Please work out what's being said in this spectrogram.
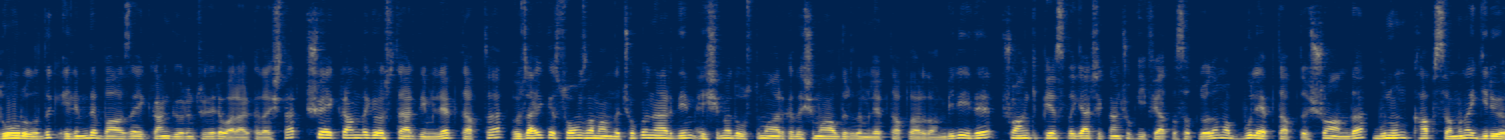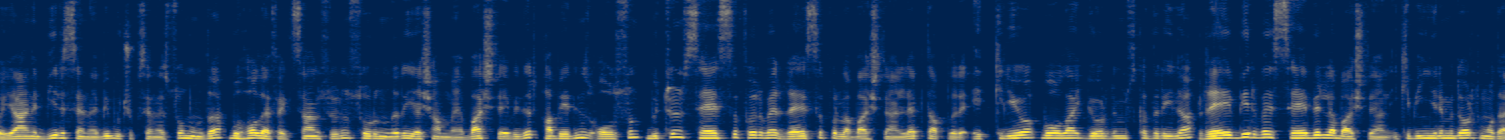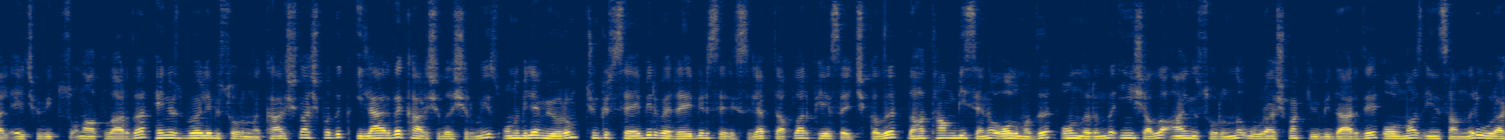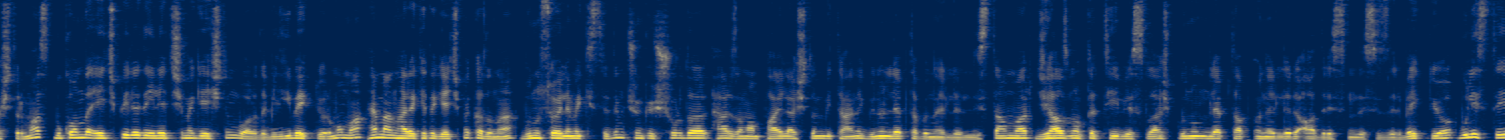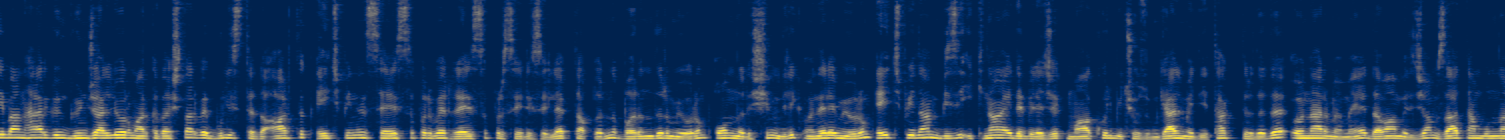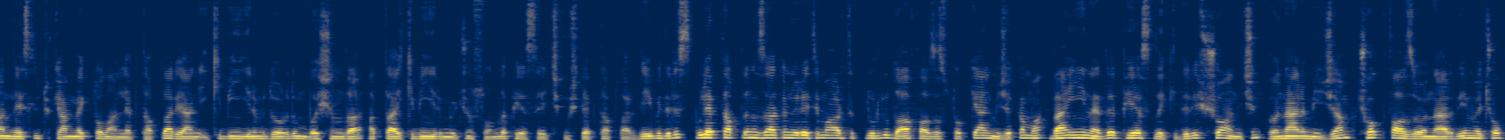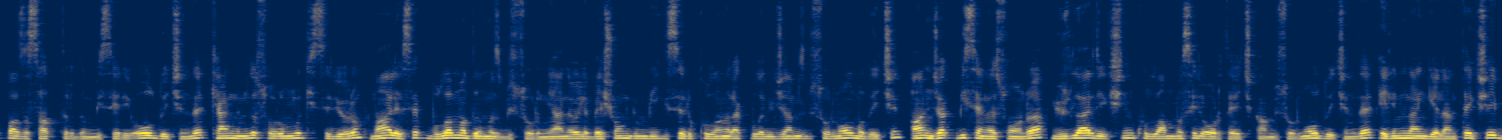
doğruladık. Elimde bazı ekran görüntüleri var arkadaşlar. Şu ekranda gösterdiğim laptopta özellikle son zamanda çok önerdiğim eşime dostuma arkadaşıma aldırdığım laptoplardan biriydi. Şu anki piyasada gerçekten çok iyi fiyatla satılıyordu ama bu laptopta şu anda bunun kapsamına giriyor. Yani bir sene, bir buçuk sene sonunda bu Hall Effect sensörün sorunları yaşanmaya başlayabilir. Haberiniz olsun. Bütün S0 ve R0 ile başlayan laptopları etkiliyor. Bu olay gördüğümüz kadarıyla R1 ve S1 ile başlayan 2024 model HP Victus 16'larda henüz böyle bir sorunla karşılaşmadık. İleride karşılaşır mıyız onu bilemiyorum. Çünkü S1 ve R1 serisi laptoplar piyasaya çıkalı daha tam bir sene olmadı. Onların da inşallah aynı sorunla uğraşmak gibi bir derdi olmaz. insanları uğraştırmaz. Bu konuda HP ile de iletişime geçtim bu arada. Bilgi bekliyorum ama hemen harekete geçmek adına bunu söylemek istedim. Çünkü şurada her zaman paylaştığım bir tane günün laptop önerileri listem var. Cihaz.tv slash günün laptop önerileri adresinde sizleri bekliyor. Bu listeyi ben her gün güncelliyorum arkadaşlar ve bu listede artık HP'nin S0 ve R0 serisi laptoplarını barındırmıyorum. Onları şimdilik öneremiyorum. HP'den bizi ikna edebilecek makul bir çözüm gelmediği takdirde de önermemeye devam edeceğim. Zaten bunlar nesli tükenmekte olan laptoplar yani 2024'ün başında hatta 2023'ün sonunda piyasaya çıkmış laptoplar diyebiliriz. Bu laptopların zaten üretimi artık durdu. Daha fazla stok gelmeyecek ama ben yine de piyasadakileri şu an için önermeyeceğim. Çok fazla önerdiğim ve çok fazla sattırdığım bir seri olduğu için de kendimde sorumluluk hissediyorum. Maalesef bulamadığımız bir sorun. Yani öyle 5-10 gün bilgisayarı kullanarak bulabileceğimiz bir sorun olmadığı için ancak bir sene sonra yüzlerce kişinin kullanmasıyla ortaya çıkan bir sorun olduğu için de elimden gelen tek şey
